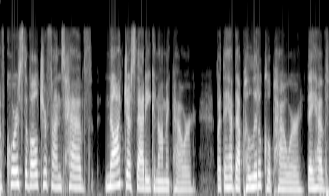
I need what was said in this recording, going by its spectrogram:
of course, the vulture funds have not just that economic power, but they have that political power. They have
